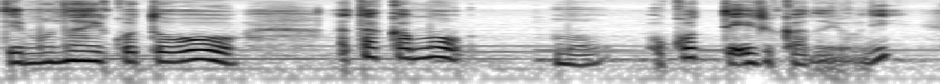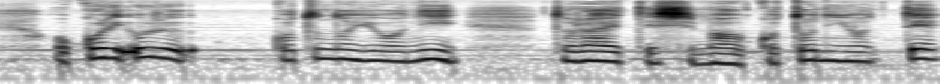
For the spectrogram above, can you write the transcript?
てもないことをあたかももう起こっているかのように起こりうることのように捉えてしまうことによって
